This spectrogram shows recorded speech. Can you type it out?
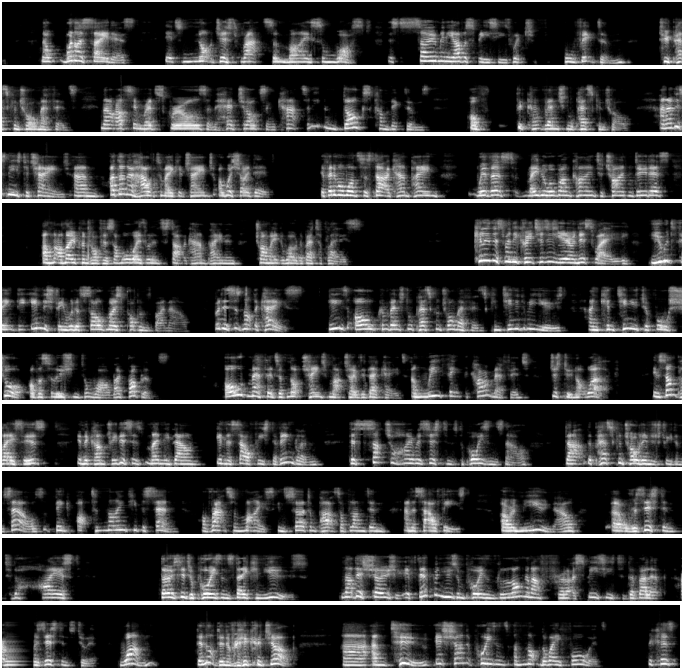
Now, when I say this, it's not just rats and mice and wasps. There's so many other species which fall victim to pest control methods. Now, I've seen red squirrels and hedgehogs and cats and even dogs come victims of the conventional pest control. And this needs to change. And I don't know how to make it change. I wish I did. If anyone wants to start a campaign with us, maybe with OneKind to try and do this, I'm, I'm open to offers. I'm always willing to start a campaign and try and make the world a better place. Killing this many creatures a year in this way, you would think the industry would have solved most problems by now. But this is not the case. These old conventional pest control methods continue to be used and continue to fall short of a solution to wildlife problems. Old methods have not changed much over the decades, and we think the current methods just do not work. In some places in the country, this is mainly down in the southeast of England, there's such a high resistance to poisons now that the pest control industry themselves think up to 90% of rats and mice in certain parts of London and the southeast are immune now uh, or resistant to the highest dosage of poisons they can use. Now, this shows you if they've been using poisons long enough for a species to develop a resistance to it, one, they're not doing a very good job. Uh, and two, it's shown that poisons are not the way forward. Because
